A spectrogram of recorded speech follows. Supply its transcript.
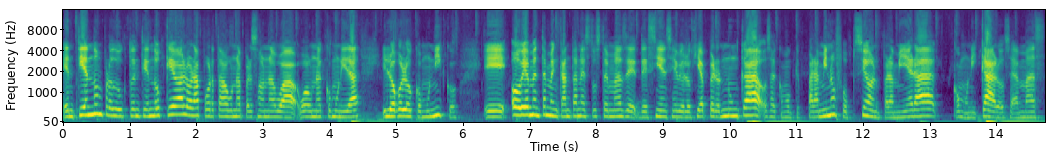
entiendo un producto, entiendo qué valor aporta a una persona o a, una comunidad y luego lo comunico. Eh, obviamente me encantan estos temas de, de ciencia y biología, pero nunca, o sea, como que para mí no fue opción, para mí era comunicar, o sea, más,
